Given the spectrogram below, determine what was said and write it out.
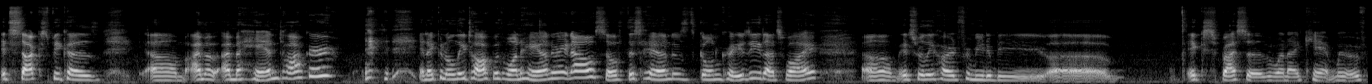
it sucks because um, I'm a I'm a hand talker and I can only talk with one hand right now, so if this hand is going crazy, that's why. Um, it's really hard for me to be uh, expressive when I can't move.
